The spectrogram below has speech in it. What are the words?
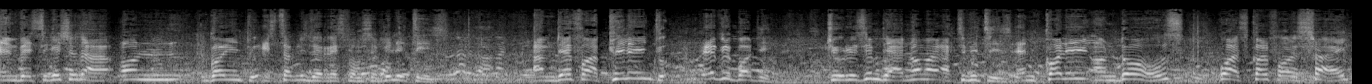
Investigations are ongoing to establish the responsibilities. I'm therefore appealing to everybody to resume their normal activities and calling on those who have called for a strike,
